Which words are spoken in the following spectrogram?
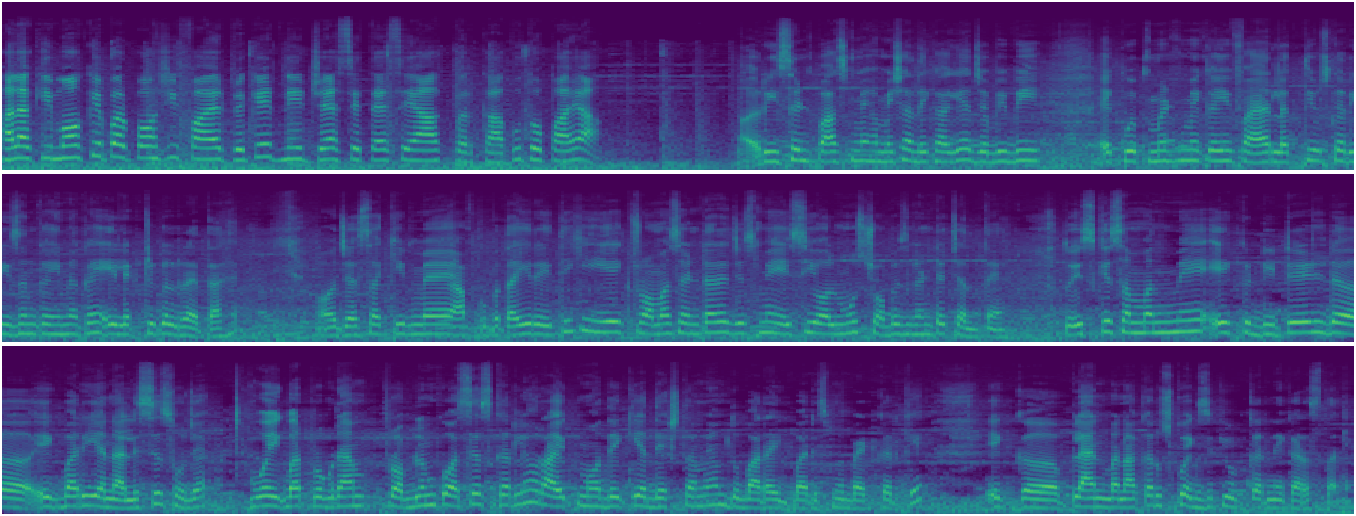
हालाँकि मौके पर पहुँची फायर ब्रिगेड ने जैसे तैसे आग पर काबू तो पाया। रिसेंट पास्ट में हमेशा देखा गया, जब भी इक्विपमेंट में कहीं फायर लगती है, उसका रीज़न कहीं ना कहीं इलेक्ट्रिकल रहता है। और जैसा कि मैं आपको बता ही रही थी कि ये एक ट्रॉमा सेंटर है, जिसमें एसी ऑलमोस्ट 24 घंटे चलते हैं। तो इसके संबंध में एक डिटेल्ड एक बार ये एनालिसिस हो जाए, वो एक बार प्रोग्राम प्रॉब्लम को असेस कर लें और आयुक्त महोदय की अध्यक्षता में हम दोबारा एक बार इसमें बैठ करके एक प्लान बनाकर उसको एग्जीक्यूट करने का रास्ता लें।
